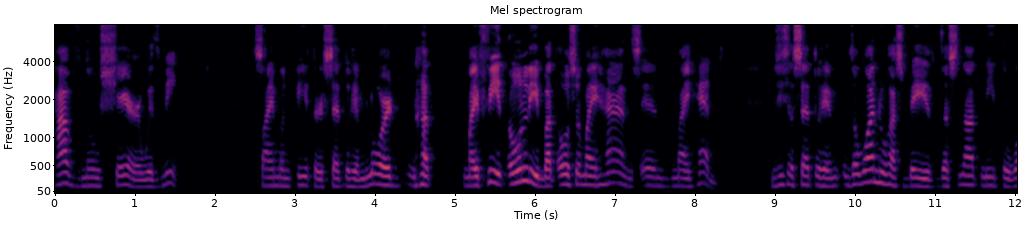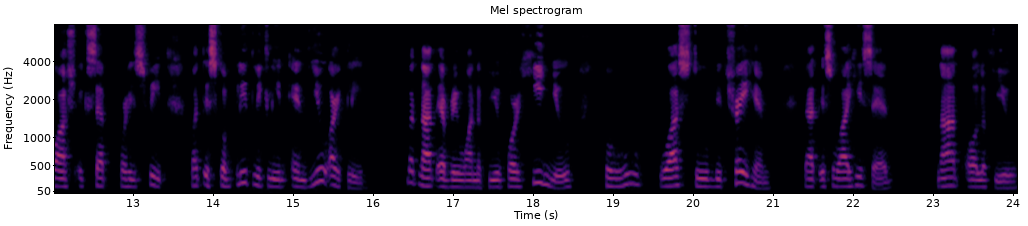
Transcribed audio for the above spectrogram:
have no share with me. Simon Peter said to him, Lord, not my feet only, but also my hands and my head. Jesus said to him, The one who has bathed does not need to wash except for his feet, but is completely clean, and you are clean but not every one of you, for he knew who was to betray him. That is why he said, Not all of you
